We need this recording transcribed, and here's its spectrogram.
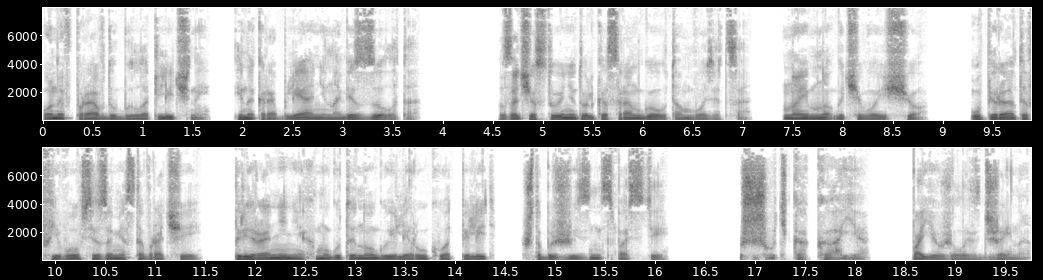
он и вправду был отличный, и на корабле, а не на вес золота. Зачастую не только с там возятся, но и много чего еще. У пиратов и вовсе за место врачей. При ранениях могут и ногу или руку отпилить, чтобы жизнь спасти. «Жуть какая!» — поежилась Джейна.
